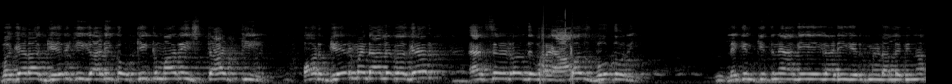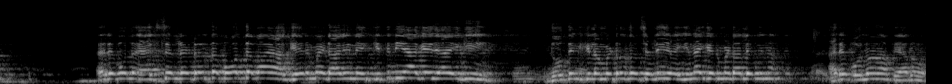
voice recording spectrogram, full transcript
وغیرہ گیئر کی گاڑی کو کک ماری، سٹارٹ کی۔ اور گیئر میں ڈالے بغیر ایکسیلیٹر دبا رہے آواز بہت ہو رہی لیکن کتنے آگے یہ گاڑی گیئر میں ڈالے بنا ارے بولو ایکسیلیٹر تو بہت دبایا، گیئر میں ڈالی نہیں، کتنی آگے جائے گی؟ دو تین کلومیٹر تو چلی جائے گی نا گیئر میں ڈالے بنا ارے بولو نا پیارو،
